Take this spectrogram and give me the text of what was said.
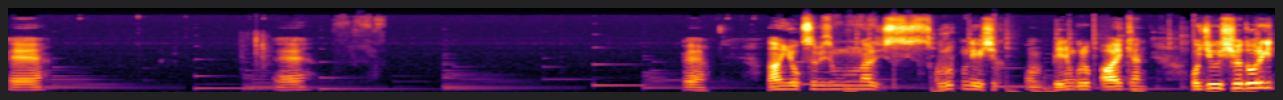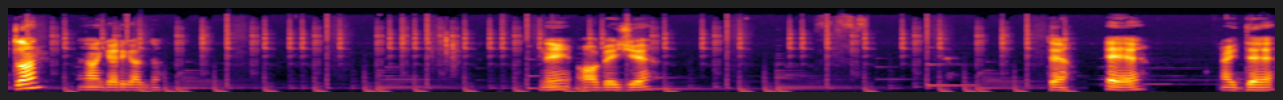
E E E Lan yoksa bizim bunlar grup mu değişik? Benim grup A iken hoca ışığa doğru gitti lan. Ha geri geldi. Ne? A B C D E Ay D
